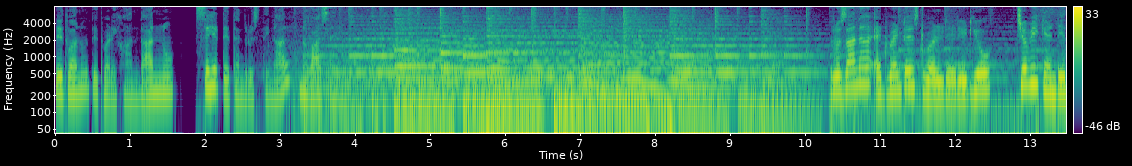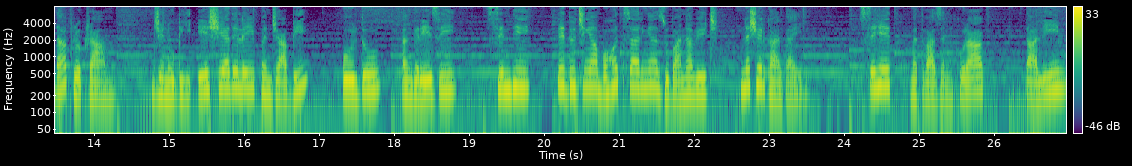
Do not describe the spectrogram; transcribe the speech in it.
ਤੇ ਤੁਹਾਨੂੰ ਤੇ ਤੁਹਾਡੇ ਖਾਨਦਾਨ ਨੂੰ ਸਿਹਤ ਤੇ ਤੰਦਰੁਸਤੀ ਨਾਲ ਨਵਾਜ਼ੇ ਰੋਜ਼ਾਨਾ ਐਡਵੈਂਟਿਸਟ ਵਰਲਡ ਰੇਡੀਓ 24 ਘੰਟੇ ਦਾ ਪ੍ਰੋਗਰਾਮ ਜਨੂਬੀ ਏਸ਼ੀਆ ਦੇ ਲਈ ਪੰਜਾਬੀ ਉਰਦੂ ਅੰਗਰੇਜ਼ੀ ਸਿੰਧੀ ਤੇ ਦੂਜੀਆਂ ਬਹੁਤ ਸਾਰੀਆਂ ਜ਼ੁਬਾਨਾਂ ਵਿੱਚ ਨਸ਼ਰ ਕਰਦਾ ਹੈ ਸਿਹਤ ਮਤਵਾਜ਼ਨ ਖੁਰਾਕ تعلیم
